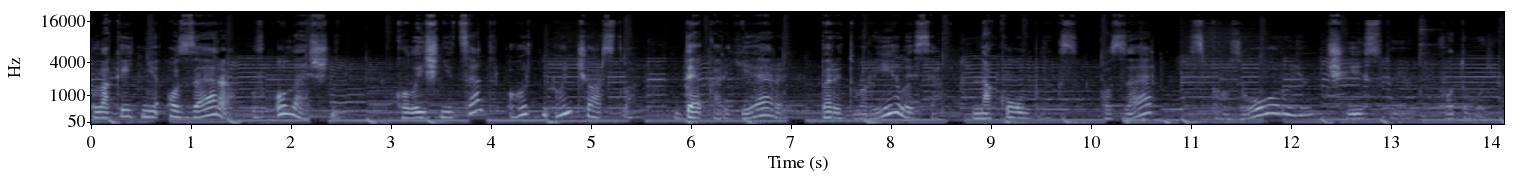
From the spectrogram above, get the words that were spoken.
Блакитні озера в Олешні, колишній центр гончарства, де кар'єри перетворилися на комплекс озер з прозорою чистою водою.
